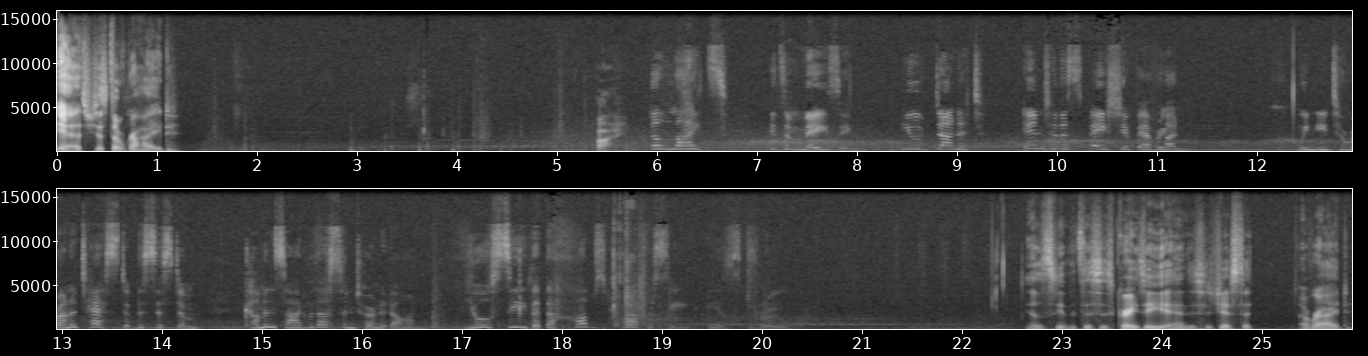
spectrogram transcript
Yeah, it's just a ride. Hi. The lights! It's amazing. You've done it. Into the spaceship, everyone. We need to run a test of the system. Come inside with us and turn it on. You'll see that the hub's prophecy is true. You'll see that this is crazy and this is just a, a ride.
